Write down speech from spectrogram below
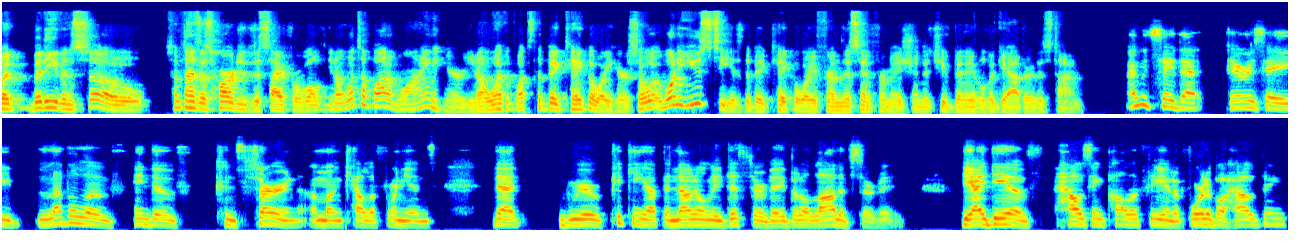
but but even so sometimes it's hard to decipher well you know what's the bottom line here? You know what what's the big takeaway here? So what, what do you see as the big takeaway from this information that you've been able to gather this time? I would say that there is a level of kind of concern among Californians that we're picking up in not only this survey but a lot of surveys the idea of housing policy and affordable housing,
